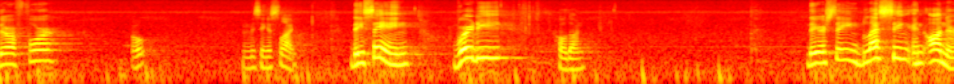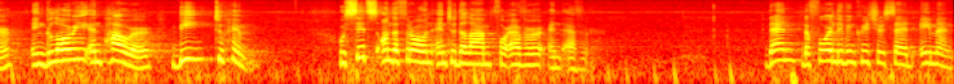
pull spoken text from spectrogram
There are four, oh, I'm missing a slide. They saying, Worthy, hold on. They are saying, Blessing and honor and glory and power be to him who sits on the throne and to the Lamb forever and ever. Then the four living creatures said, Amen.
